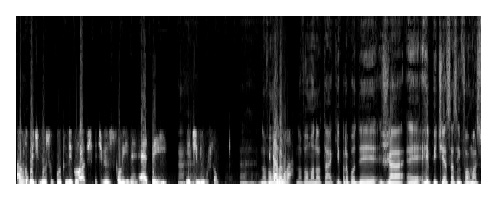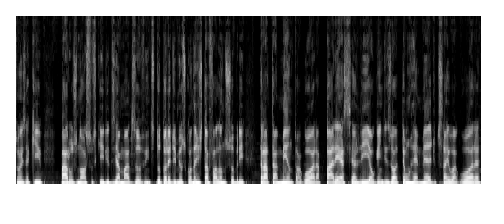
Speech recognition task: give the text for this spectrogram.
arroba edmilson.migovski, Edmilson com I, né? É TI, Aham. Edmilson. Aham. Nós vamos, Tá, vamos lá. nós vamos anotar aqui para poder já eh, repetir essas informações aqui para os nossos queridos e amados ouvintes. Doutor Edmilson, quando a gente está falando sobre tratamento agora, aparece ali, alguém diz, ó, tem um remédio que saiu agora,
